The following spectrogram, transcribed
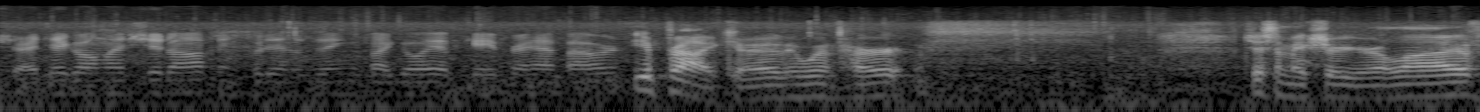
Should I take all my shit off and put it in the thing if I go AFK for a half hour? You probably could, it wouldn't hurt. Just to make sure you're alive.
